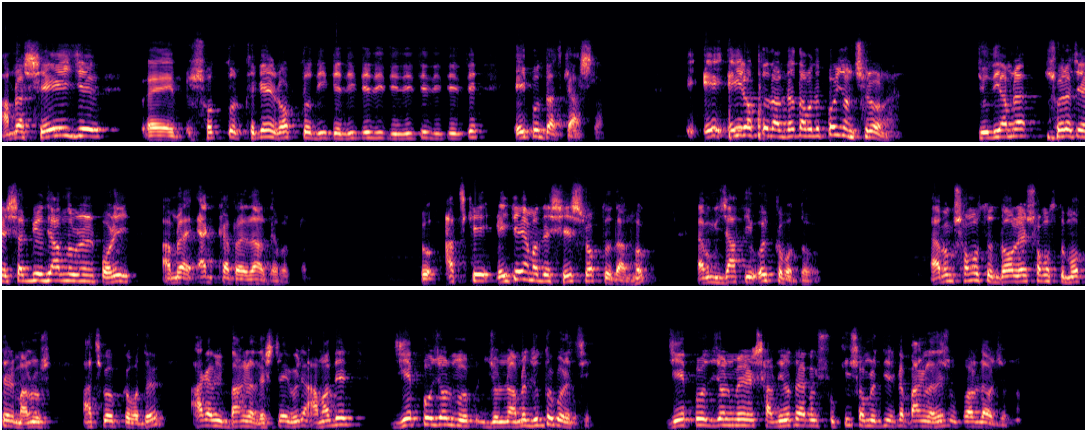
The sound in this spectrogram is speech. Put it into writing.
আমরা সেই যে সত্তর থেকে রক্ত দিতে দিতে দিতে দিতে দিতে দিতে এই পর্যন্ত আজকে আসলাম। এই এই রক্তদানটা তো আমাদের প্রয়োজন ছিল না। যদি আমরা স্বৈরাচার এরশাদ বিরোধী আন্দোলনের পরেই আমরা এক কাতারে দাঁড়াতে পারতাম। তো আজকে এইটাই আমাদের শেষ রক্তদান হোক। এবং জাতি ঐক্যবদ্ধ হোক। এবং সমস্ত দলের, সমস্ত মতের মানুষ আজকে ঐক্যবদ্ধ আগামী বাংলাদেশটা এগুলি আমাদের যে প্রজন্মের জন্য আমরা যুদ্ধ করেছি, যে প্রজন্মের স্বাধীনতা এবং সুখী সমৃদ্ধি একটা বাংলাদেশ উপহার দেওয়ার জন্য।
